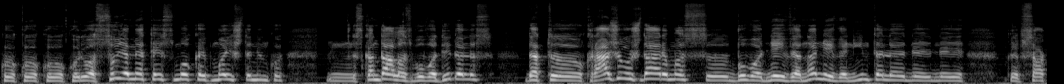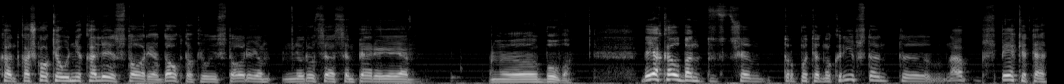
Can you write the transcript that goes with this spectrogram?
kuriuos suėmė teismu kaip maištininkų. Skandalas buvo didelis, Bet kražių uždarimas buvo nei viena, nei vienintelė, nei, nei, kaip sakant, kažkokia unikali istorija. Daug tokių istorijų Rusijos imperijoje buvo. Beje, kalbant, čia truputį nukrypstant, na, spėkite,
